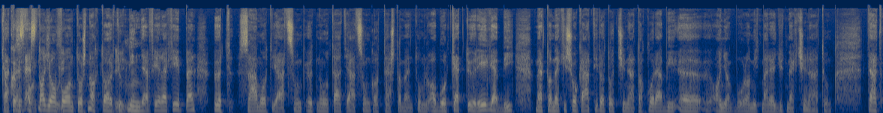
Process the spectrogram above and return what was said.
Tehát ez, ezt nagyon buli. fontosnak tartjuk mindenféleképpen. Öt számot játszunk, öt nótát játszunk a testamentumról. Abból kettő régebbi, mert a Meki sok átiratot csinált a korábbi ö, anyagból, amit már együtt megcsináltunk. Tehát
